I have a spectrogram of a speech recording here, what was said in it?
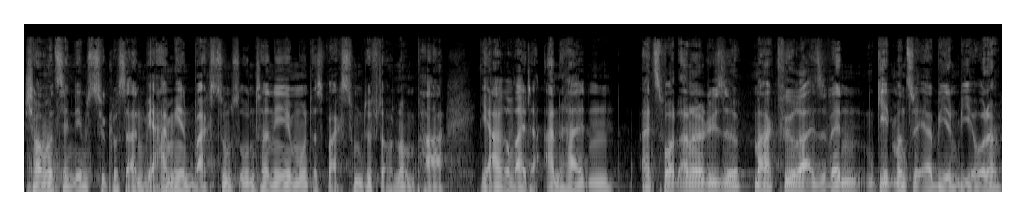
schauen wir uns den Lebenszyklus an. Wir haben hier ein Wachstumsunternehmen und das Wachstum dürfte auch noch ein paar Jahre weiter anhalten als SWOT-Analyse, Marktführer, also wenn, geht man zu Airbnb, oder?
